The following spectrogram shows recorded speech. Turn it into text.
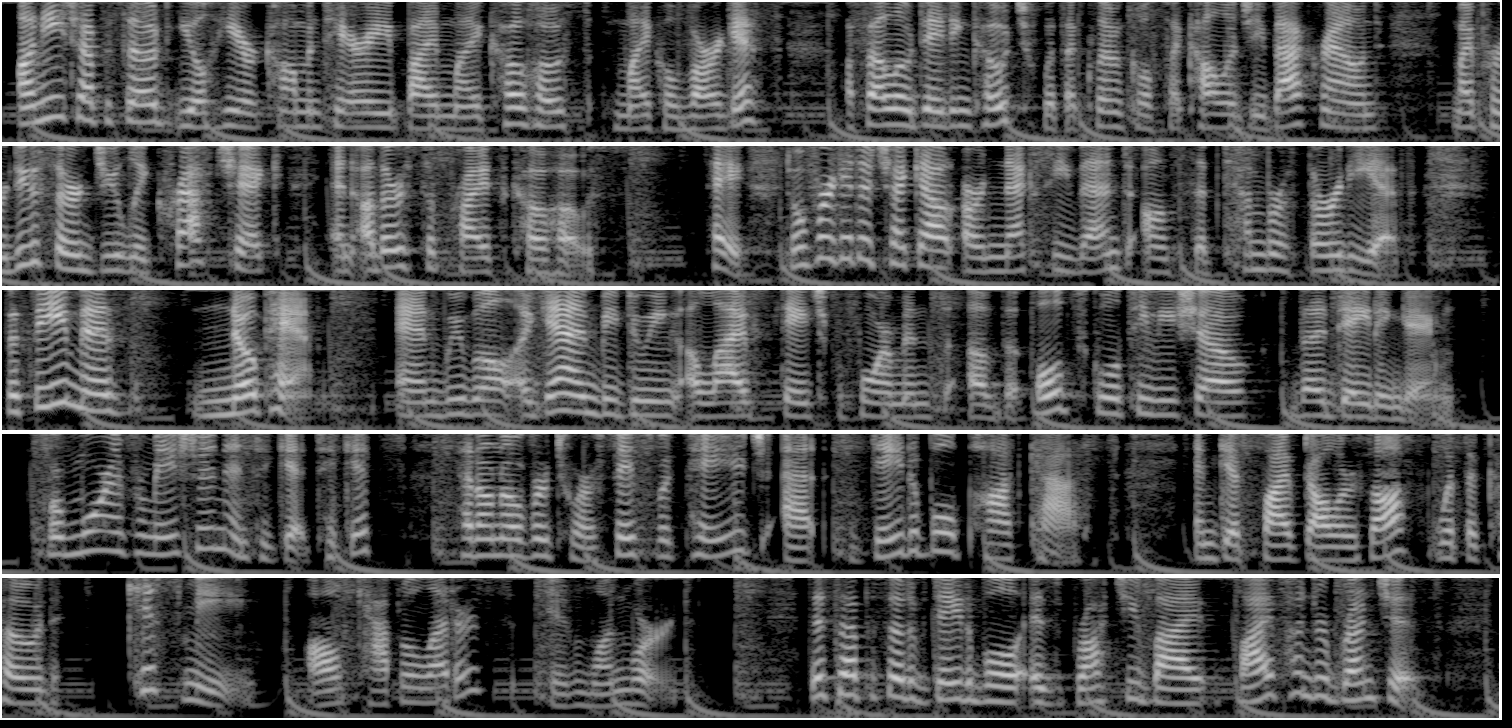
On each episode, you'll hear commentary by my co host, Michael Vargas, a fellow dating coach with a clinical psychology background, my producer, Julie Krafchick, and other surprise co hosts. Hey, don't forget to check out our next event on September 30th. The theme is No Pants, and we will again be doing a live stage performance of the old school TV show, The Dating Game. For more information and to get tickets, head on over to our Facebook page at Dateable Podcast and get $5 off with the code KISSME, all capital letters in one word. This episode of Dateable is brought to you by 500 Brunches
